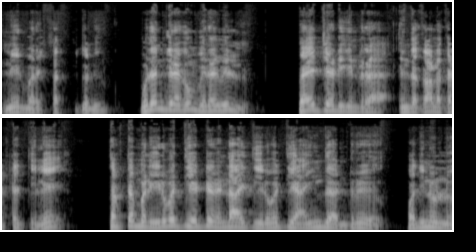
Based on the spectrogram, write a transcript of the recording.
நேர்மறை சக்திகள் இருக்கும். புதன் கிரகம் விரைவில் பெயர்ச்சி அடைகின்ற இந்த காலகட்டத்திலே செப்டம்பர் இருபத்தி எட்டு ரெண்டாயிரத்தி இருபத்தி ஐந்து அன்று பதினொன்று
